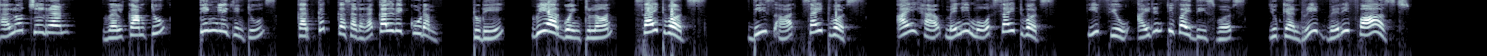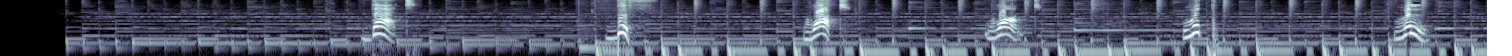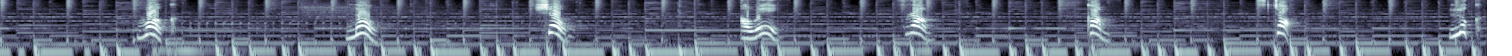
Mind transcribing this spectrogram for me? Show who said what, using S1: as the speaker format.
S1: Hello children, welcome to Tingly Tintu's Karkakkasadara Kalvi Koodam. Today we are going to learn sight words. These are sight words. I have many more sight words. If you identify these words, you can read very fast. That this. What? Want? With? Will? Work? No. Show? Away? From Come. Stop. Look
